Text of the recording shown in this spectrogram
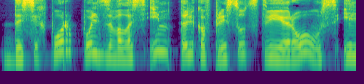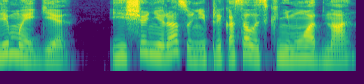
До сих пор пользовалась им только в присутствии Роуз или Мэгги и еще ни разу не прикасалась к нему одна.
